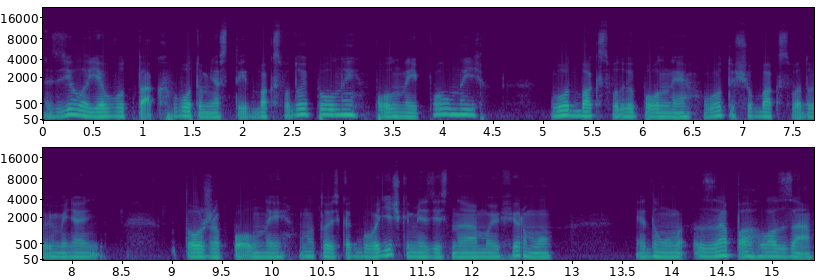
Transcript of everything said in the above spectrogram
Сделал я вот так. Вот у меня стоит бак с водой полный, полный, полный. Вот бак с водой полный. Вот еще бак с водой у меня тоже полный. Ну, то есть, как бы водичка мне здесь на мою ферму, я думаю, за по глаза.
